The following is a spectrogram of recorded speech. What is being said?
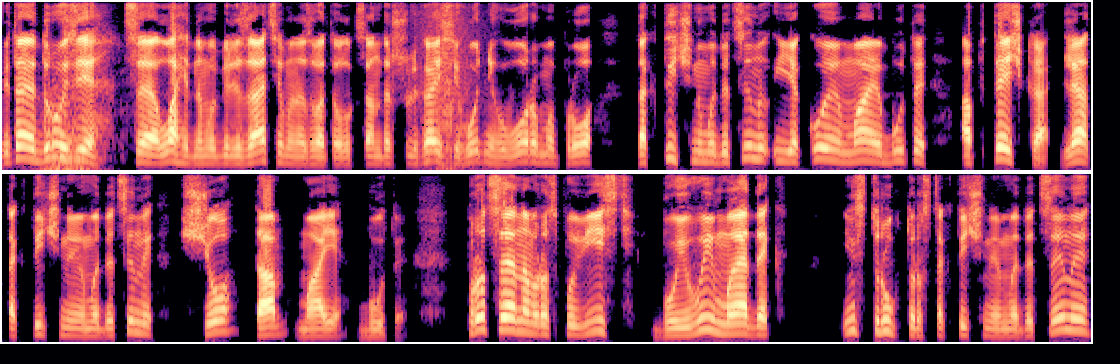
Вітаю, друзі! Це лагідна мобілізація. Мене звати Олександр Шульга. І сьогодні говоримо про тактичну медицину і якою має бути аптечка для тактичної медицини, що там має бути. Про це нам розповість бойовий медик, інструктор з тактичної медицини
